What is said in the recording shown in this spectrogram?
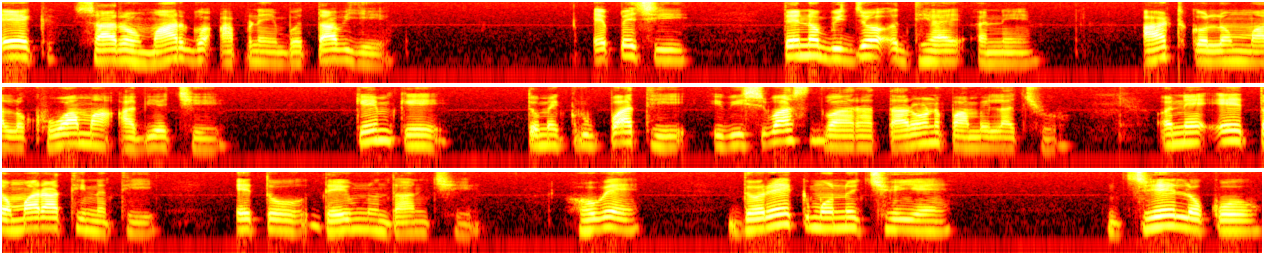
એક સારો માર્ગ આપણે બતાવીએ. એ પછી તેનો બીજો અધ્યાય અને આઠ કલમમાં લખવામાં આવ્યો છે, કેમ કે તમે કૃપાથી વિશ્વાસ દ્વારા તારણ પામેલા છો અને એ તમારાથી નથી, એ તો દેવનું દાન છે. હવે દરેક મનુષ્યએ જે લોકો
